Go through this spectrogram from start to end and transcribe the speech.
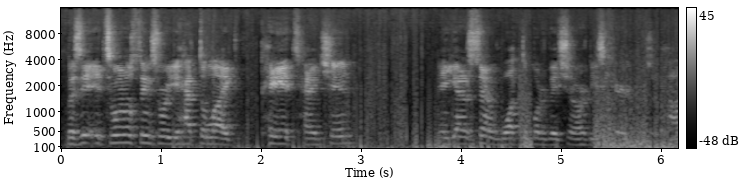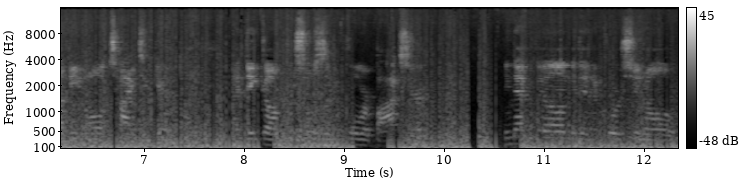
Because it, it's one of those things where you have to like pay attention and you gotta understand what the motivation are of these characters and how they all tie together. Like, I think um, Bruce is like a former boxer in that film, and then of course you know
